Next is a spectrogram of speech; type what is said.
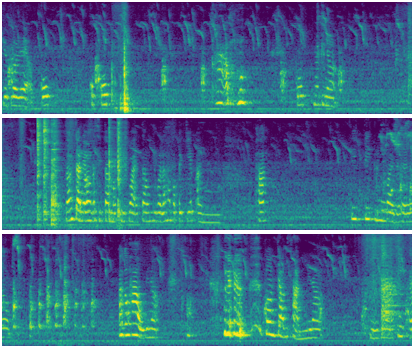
เรียบร้อยแล้วกบกบกบข้าวกบนะพี่น้องหลังจากนี้ออนก็สิตำมมาพีกไว้ตำพีกไว้แล้วเราก็ไปเก็บอันพักติ๊กติ๊กลืมไว้เดี๋ยวแล้ว พักกะเพราพี่น้องลืมความจำสันพี่น้องนี่จ้ะพริกก็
